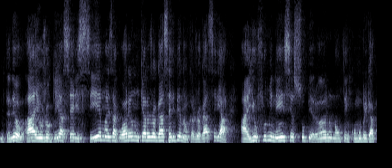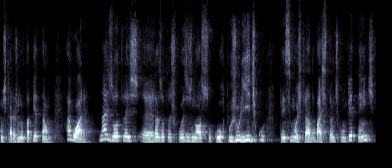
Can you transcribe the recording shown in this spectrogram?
entendeu? Ah, eu joguei a Série C, mas agora eu não quero jogar a Série B não, quero jogar a Série A. Aí o Fluminense é soberano, não tem como brigar com os caras no tapetão. Agora, nas outras, eh, nas outras coisas, nosso corpo jurídico tem se mostrado bastante competente.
